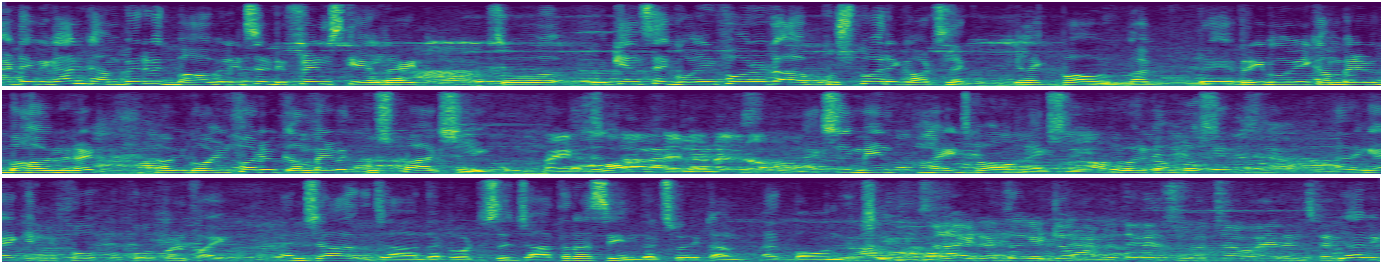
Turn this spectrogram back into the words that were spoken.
అంటే we can't compare with Bahubali. It's a different scale, right? So we can say going forward uh, Pushpa records like like Bah- Bah- every movie compared with Bahubali, right? Now we going forward we compare with Pushpa actually. Fights songs ఎట్లా ఉన్నాయి బ్రో Actually, main fights బాగుంది actually. Whoever composed, I think I can be four four point five. And ja, ja, that what is the Jatara scene? That's very com- that బాగుంది actually. మన ఐటమ్ సాంగ్ ఎట్లా ఉంది Yeah, we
